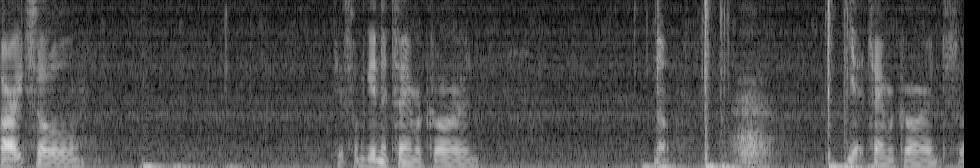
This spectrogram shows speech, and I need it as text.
All right, so. Okay, so I'm getting a tamer card. No. Yeah, tamer card. So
